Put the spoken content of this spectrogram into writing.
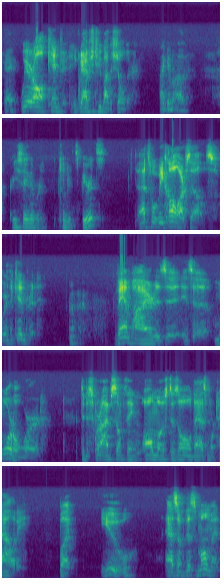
Okay, We're all kindred. And he grabs you two by the shoulder. I give him a hug. Are you saying that we're kindred spirits? That's what we call ourselves. We're the kindred. Okay. Vampire is a is a mortal word to describe something almost as old as mortality. But you, as of this moment,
